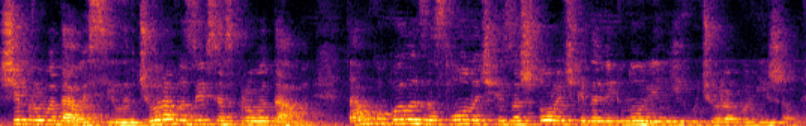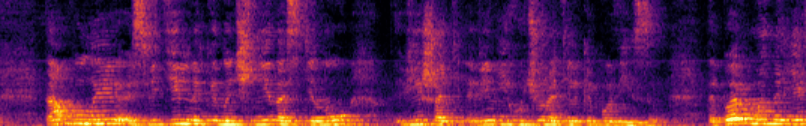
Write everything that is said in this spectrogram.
ще провода висіли. Вчора возився з проводами. Там купили заслоночки, зашторочки на вікно, він їх вчора повішав. Там були світильники ночні на стіну вішать, він їх вчора тільки повісив. Тепер у мене є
